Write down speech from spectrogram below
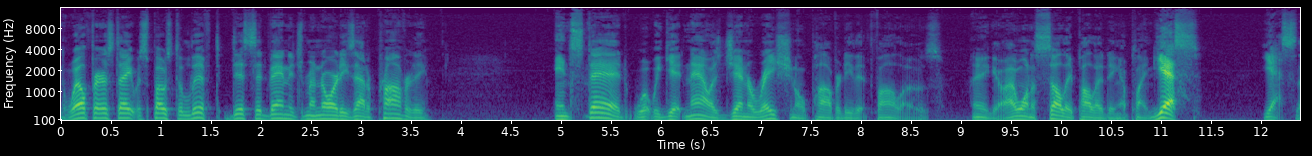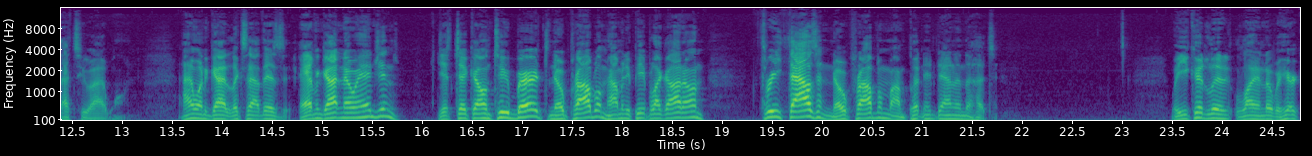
The welfare state was supposed to lift disadvantaged minorities out of poverty. Instead, what we get now is generational poverty that follows. There you go. I want a Sully piloting a plane. Yes. Yes, that's who I want. I want a guy that looks out there, says, haven't got no engine, just took on two birds, no problem. How many people I got on? 3,000, no problem. I'm putting it down in the Hudson. Well, you could land over here.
